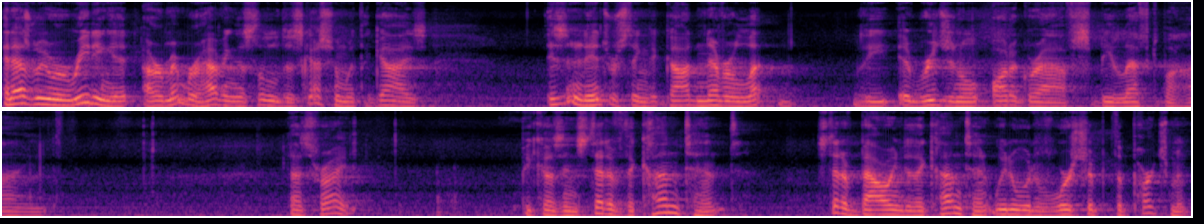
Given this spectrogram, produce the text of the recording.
And as we were reading it, I remember having this little discussion with the guys. Isn't it interesting that God never let the original autographs be left behind? That's right. Because instead of the content, instead of bowing to the content, we would have worshiped the parchment.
